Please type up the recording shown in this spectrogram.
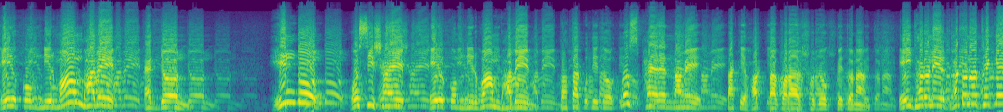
এরকম নির্মম ভাবে একজন হিন্দু ওসি সাহেব এরকম নির্মম ভাবে তথাকথিত ক্রস ফায়ারের নামে তাকে হত্যা করার সুযোগ পেত না। এই ধরনের ঘটনা থেকে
